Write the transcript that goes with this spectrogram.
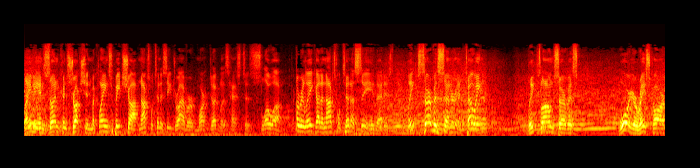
Lamy and Son Construction, McLean Speed Shop, Knoxville, Tennessee driver Mark Douglas has to slow up a leak out of Knoxville, Tennessee. That is the Leak Service Center in towing. Leaks Loan Service. Warrior race car,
